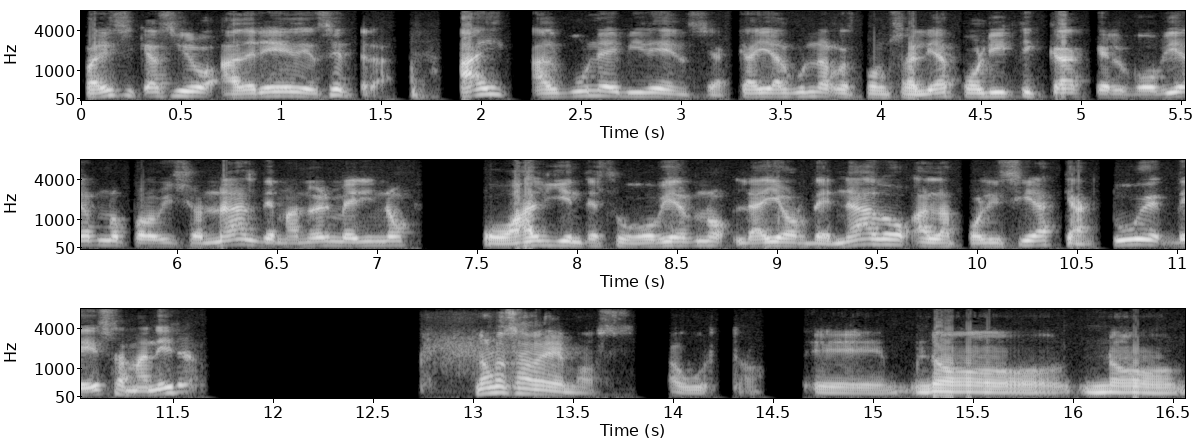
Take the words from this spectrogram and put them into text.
parece que ha sido adrede, etcétera. ¿Hay alguna evidencia que hay alguna responsabilidad política que el gobierno provisional de Manuel Merino o alguien de su gobierno le haya ordenado a la policía que actúe de esa manera? No lo sabemos, Augusto. Eh, no, no,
